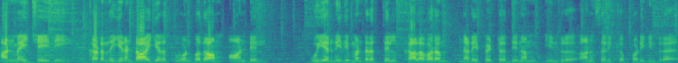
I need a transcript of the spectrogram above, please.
அண்மை செய்தி கடந்த இரண்டாயிரத்து ஒன்பதாம் ஆண்டில் உயர்நீதிமன்றத்தில் கலவரம் நடைபெற்ற தினம் இன்று அனுசரிக்கப்படுகின்ற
